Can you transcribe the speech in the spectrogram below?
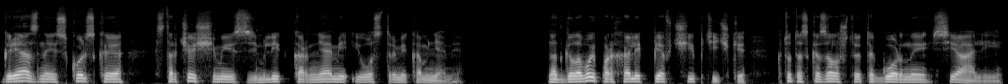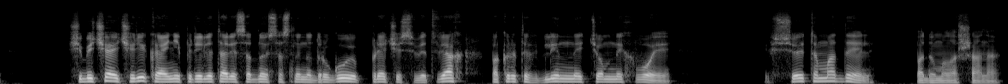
грязная и скользкая, с торчащими из земли корнями и острыми камнями. Над головой порхали певчие птички. Кто-то сказал, что это горные сиалии. Щебеча и чирикая, они перелетали с одной сосны на другую, прячась в ветвях, покрытых длинной темной хвоей. «И все это модель», — подумала Шана.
